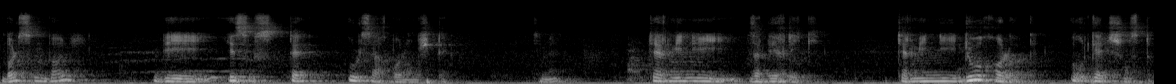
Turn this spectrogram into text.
bol bol, bi Jesus te ulsar bolonchte. Termini zabirlik. Termini dur holog, urgel chanstok.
